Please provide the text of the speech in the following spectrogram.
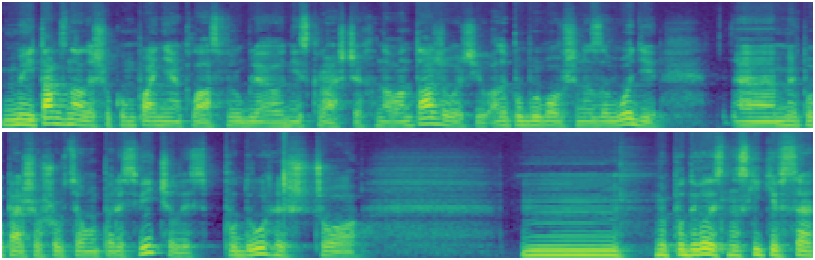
Ми і так знали, що компанія клас виробляє одні з кращих навантажувачів, але побувавши на заводі, е, ми, по-перше, що в цьому пересвідчились. По-друге, що Ми подивились, наскільки все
